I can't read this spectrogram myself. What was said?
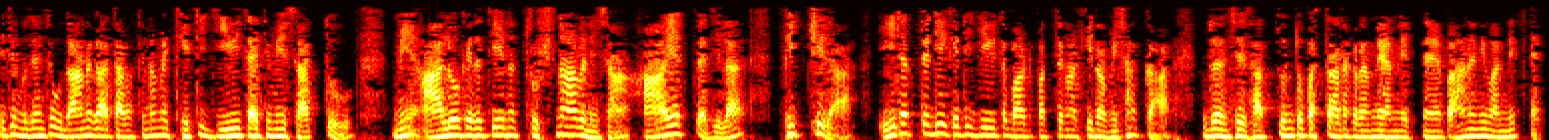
ඉතින් බුදුන්සේ උදාන ගාතාවක් කියනවා මේ කෙටි ජීවිත ඇති මේ සත්තු මේ ආලෝකයට තියෙන තෘෂ්ණාව නිසා ආයෙත් වැඩිලා පිච්චිලා ඊටත් වැඩිය කෙටි ජීවිත බවට පත් වෙනවා කියනවා මිසක්කා බුදුන්සේ සත්තුන්ට උපස්ථාන කරන්න යන්නෙත් නැහැ පහන නිවන්නෙත් නැහැ.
